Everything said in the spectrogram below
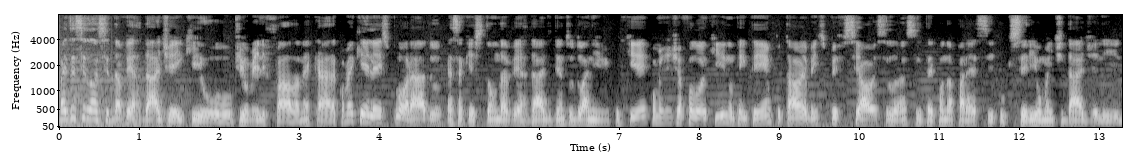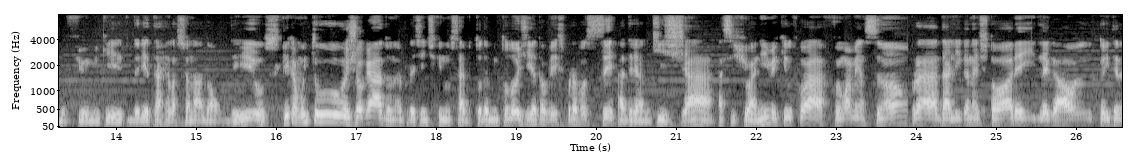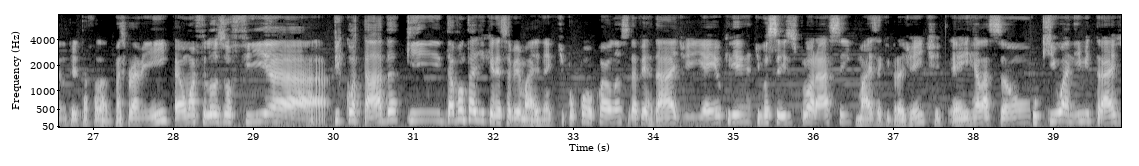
Mas esse lance da verdade aí que o filme ele fala, né, cara? Como é que ele é explorado essa questão da verdade dentro do anime? Porque, como a gente já falou aqui, não tem tempo tal, é bem superficial esse lance, até quando aparece o que seria uma entidade ali no filme que poderia estar relacionado a um deus. Fica muito jogado, né, pra gente que não sabe toda a mitologia. Talvez pra você, Adriano, que já assistiu o anime, aquilo foi, ah, foi uma menção pra dar liga na história e legal, eu tô entendendo o que ele tá falando. Mas pra mim, é uma filosofia picotada que dá vontade de querer saber mais, né? Tipo, pô, qual é o lance da verdade? E aí eu queria que vocês explorassem mais aqui pra gente é, em relação o que o anime traz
